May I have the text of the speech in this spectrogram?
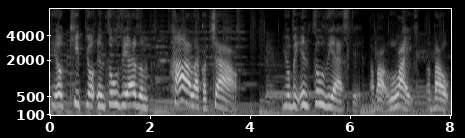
He'll keep your enthusiasm high like a child. You'll be enthusiastic about life, about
